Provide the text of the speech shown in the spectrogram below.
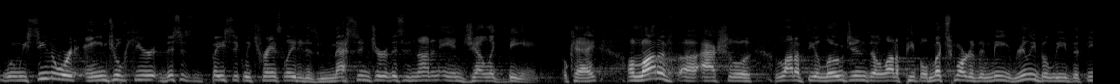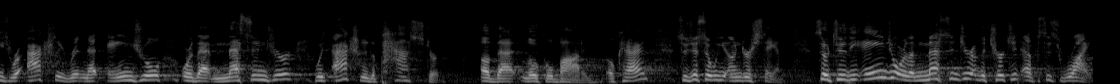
when we see the word angel here, this is basically translated as messenger. This is not an angelic being, okay? A lot of uh, actual, a lot of theologians and a lot of people much smarter than me really believe that these were actually written, that angel or that messenger was actually the pastor of that local body, okay? So just so we understand. So to the angel or the messenger of the church in Ephesus, write,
